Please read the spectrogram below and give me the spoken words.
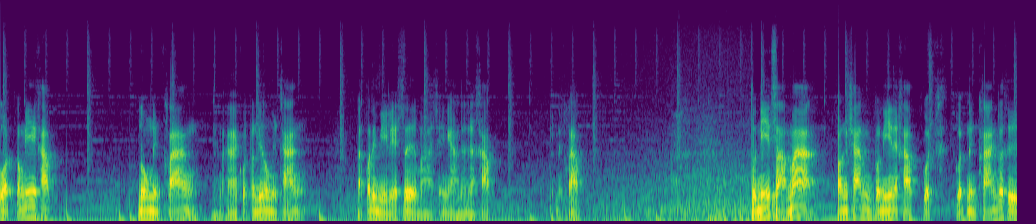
กดตรงนี้ครับ ลงหนึ่งครั้งนะกดตรงนี้ลงหนึ่งครั้ง แล้วก็จะมีเลเซอร์มาใช้งานแล้วนะครับนะครับ ตัวนี้สามารถฟังก์ชันตัวนี้นะครับ กดกดหนึ่งครั้งก็คือ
